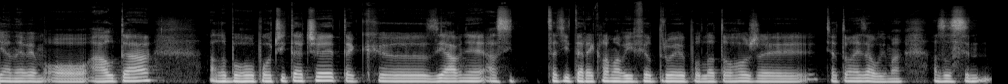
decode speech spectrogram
ja neviem, o auta alebo o počítače, tak uh, zjavne asi sa ti tá reklama vyfiltruje podľa toho, že ťa to nezaujíma. A zase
